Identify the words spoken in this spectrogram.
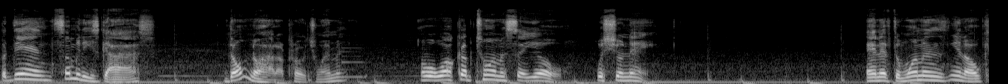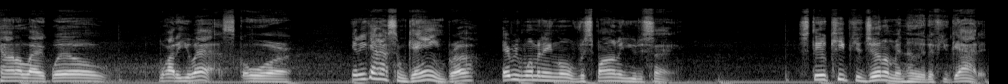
But then some of these guys don't know how to approach women. Or will walk up to them and say, Yo, what's your name? And if the woman's, you know, kind of like, Well, why do you ask? Or, you know, you gotta have some game, bruh. Every woman ain't gonna respond to you the same. Still keep your gentlemanhood if you got it.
